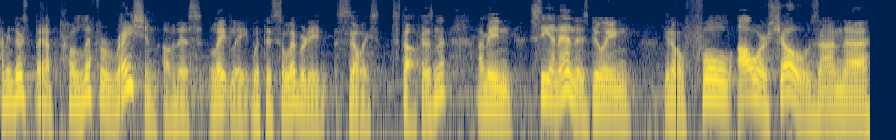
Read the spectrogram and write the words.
I mean, there's been a proliferation of this lately with this celebrity silly stuff, isn't it? I mean, CNN is doing, you know, full hour shows on uh,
